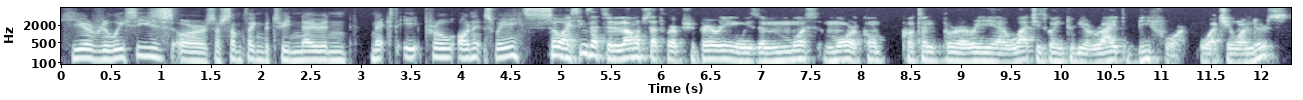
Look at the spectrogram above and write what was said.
hear releases, or is there something between now and next April on its way? So I think that the launch that we're preparing with a most more com- contemporary uh, watch is going to be right before Watch and Wonders.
